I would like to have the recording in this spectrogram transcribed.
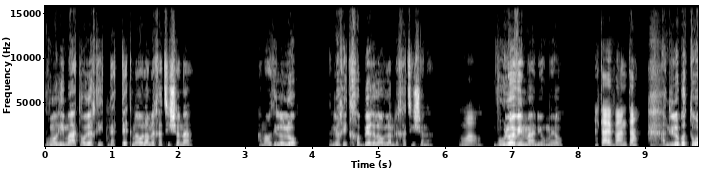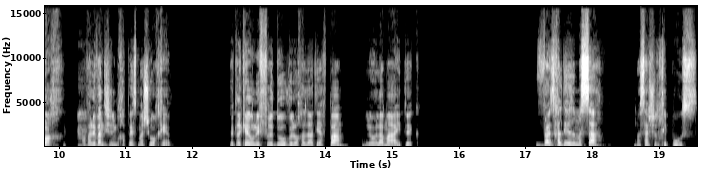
והוא אומר לי, מה, אתה הולך להתנתק מהעולם לחצי שנה? אמרתי לו, לא, אני הולך להתחבר לעולם לחצי שנה. וואו. והוא לא הבין מה אני אומר. אתה הבנת? אני לא בטוח, אבל הבנתי שאני מחפש משהו אחר. ודרכינו נפרדו ולא חזרתי אף פעם לעולם ההייטק. ואז התחלתי איזה מסע, מסע של חיפוש.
